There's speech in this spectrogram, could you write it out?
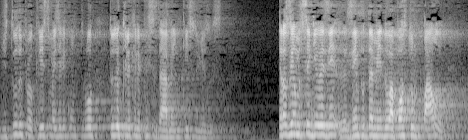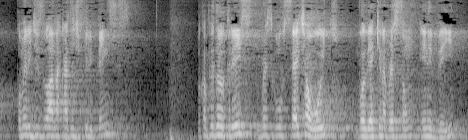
de tudo por Cristo, mas ele encontrou tudo aquilo que ele precisava em Cristo Jesus. Nós vamos seguir o exemplo também do apóstolo Paulo, como ele diz lá na carta de Filipenses, no capítulo 3, versículo 7 a 8. Vou ler aqui na versão NVI,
